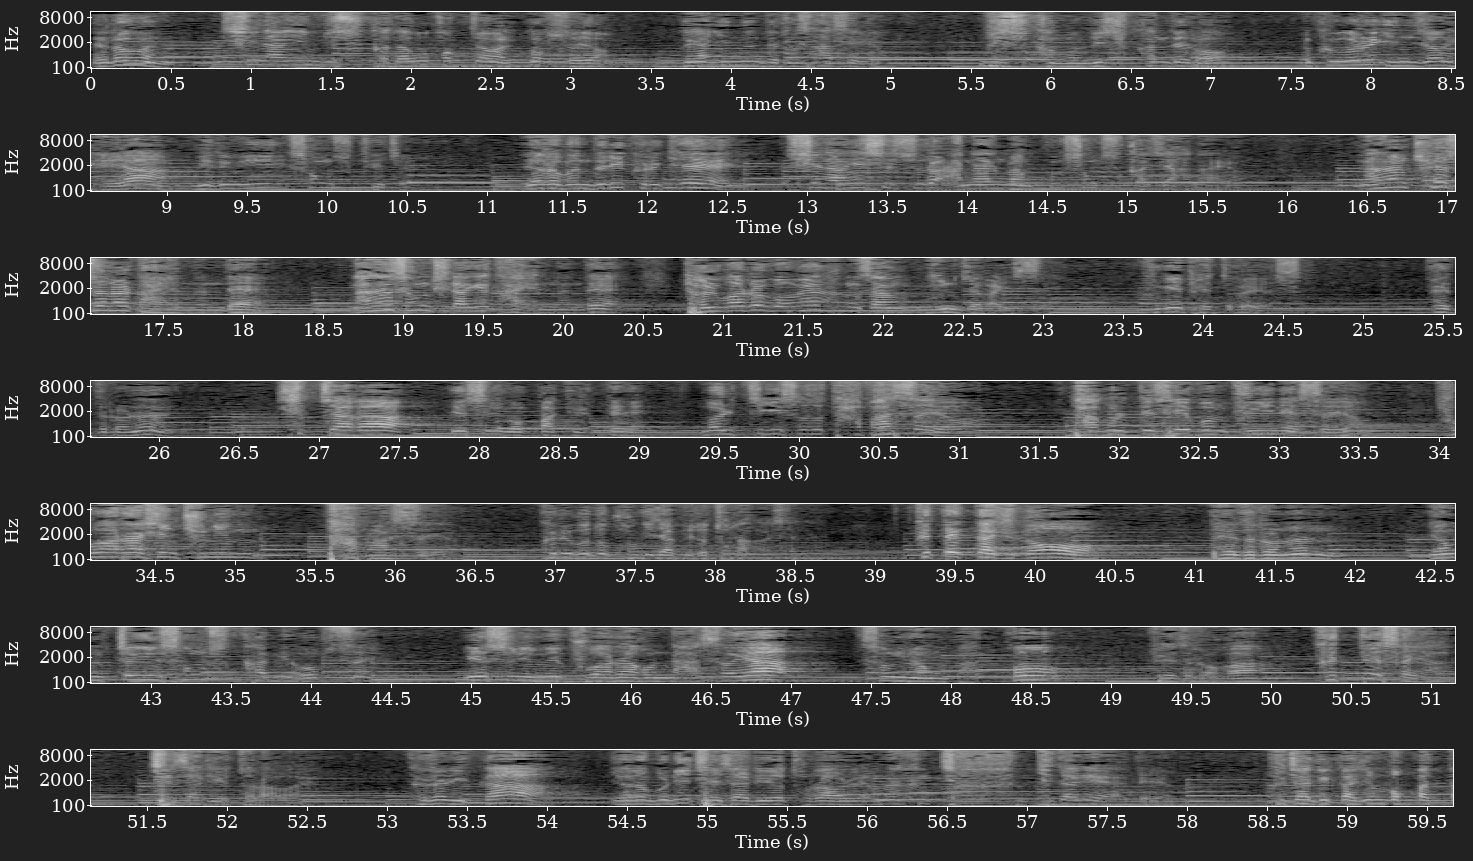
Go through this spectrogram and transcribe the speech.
여러분, 신앙이 미숙하다고 걱정할 거 없어요. 그냥 있는 대로 사세요. 미숙하면 미숙한 대로. 그거를 인정해야 믿음이 성숙해져요. 여러분들이 그렇게 신앙의 실수를 안 할 만큼 성숙하지 않아요. 나는 최선을 다했는데, 나는 성실하게 다 했는데, 결과를 보면 항상 문제가 있어요. 그게 베드로였어요. 베드로는 십자가 예수님 못 박힐 때 멀찍이 서서 다 봤어요. 박을 때세 번 부인했어요. 부활하신 주님 다 봤어요. 그리고도 고기 잡이로 돌아가잖아요. 그때까지도 베드로는 영적인 성숙함이 없어요. 예수님이 부활하고 나서야 성령 받고 베드로가 그때서야 제자리에 돌아와요. 그러니까 여러분이 제자리로 돌아오려면 한참 기다려야 돼요. 그 자리까지 못 갔다.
